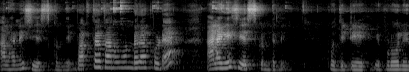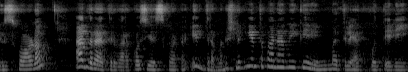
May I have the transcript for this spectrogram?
అలానే చేసుకుంది. భర్త తను ఉండగా కూడా అలాగే చేసుకుంటుంది. పొద్దుటే ఎప్పుడో లెగిసిపోవడం అర్ధరాత్రి వరకు చేసుకోవడం ఇద్దరు మనుషులకి ఇంత పనా మీకు? ఏమి మతి లేకపోతేని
